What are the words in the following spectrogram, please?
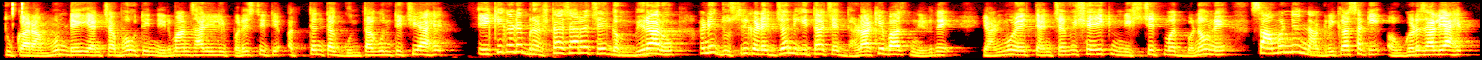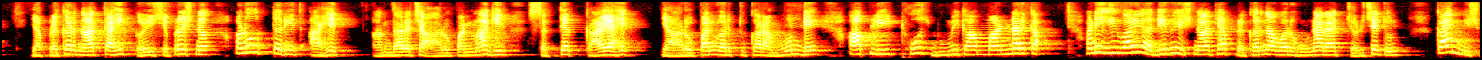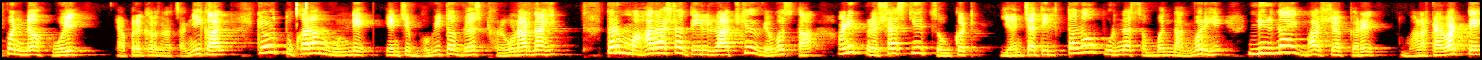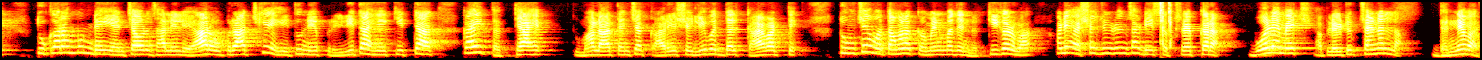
तुकाराम मुंडे यांच्या भोवती निर्माण झालेली परिस्थिती अत्यंत गुंतागुंतीची आहे. एकीकडे भ्रष्टाचाराचे गंभीर आरोप आणि दुसरीकडे जनहिताचे धडाकेबाज निर्णय. यांमुळे त्यांच्याविषयी एक निश्चित मत बनवणे सामान्य नागरिकासाठी अवघड झाले आहे. या प्रकरणात काही कळीचे प्रश्न अनुत्तरित आहेत. आमदाराच्या आरोपांमागील सत्य काय आहे? या आरोपांवर तुकाराम मुंडे आपली ठोस भूमिका मांडणार का? आणि हिवाळी अधिवेशनात या प्रकरणावर होणाऱ्या चर्चेतून काय निष्पन्न होईल? या प्रकरणाचा निकाल केवळ तुकाराम मुंडे यांचे भवितव्यच ठरवणार नाही. तर महाराष्ट्रातील राजकीय व्यवस्था आणि प्रशासकीय चौकट यांच्यातील तणावपूर्ण संबंधांवरही निर्णायक भाष्य करेल. तुम्हाला काय वाटते? तुकाराम मुंडे यांच्यावर झालेले आरोप राजकीय हेतूने प्रेरित आहे की त्यात काही तथ्य आहे. तुम्हाला त्यांच्या कार्यशैलीबद्दल काय वाटते? तुमचे मत आम्हाला कमेंटमध्ये नक्की कळवा आणि अशाच व्हिडिओसाठी सबस्क्राईब करा. बोल एम एच आपल्या युट्यूब चॅनलला धन्यवाद.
